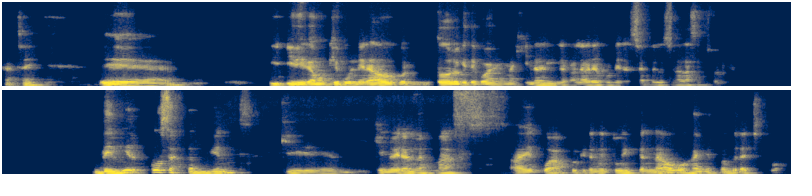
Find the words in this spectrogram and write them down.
¿Cachai? Eh, y, y digamos que vulnerado con todo lo que te puedas imaginar, la palabra vulneración relacionada a la sexualidad. De ver cosas también que, que no eran las más adecuadas, porque también estuve internado dos años cuando era chico,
